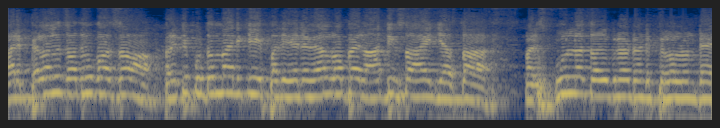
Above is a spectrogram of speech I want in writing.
మరి పిల్లల చదువు కోసం ప్రతి కుటుంబానికి పదిహేను వేల రూపాయలు ఆర్థిక సహాయం చేస్తా మరి స్కూల్లో చదువుకునేటువంటి పిల్లలు ఉంటే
